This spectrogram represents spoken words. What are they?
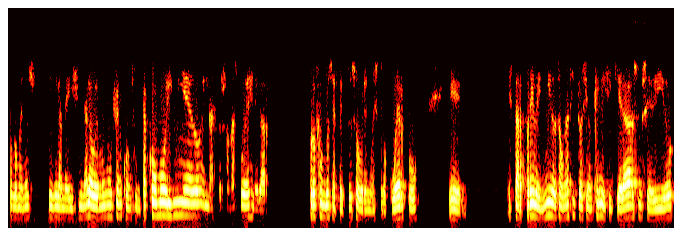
por lo menos desde la medicina lo vemos mucho en consulta, cómo el miedo en las personas puede generar profundos efectos sobre nuestro cuerpo, eh, estar prevenidos a una situación que ni siquiera ha sucedido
